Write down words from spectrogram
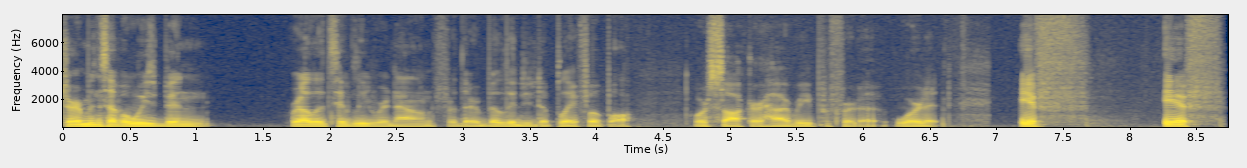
Germans have always been relatively renowned for their ability to play football or soccer, however you prefer to word it. If, if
